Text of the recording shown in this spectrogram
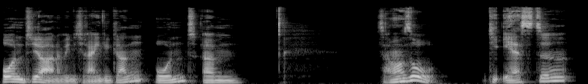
Und ja, dann bin ich reingegangen und ähm, sagen wir mal so, die erste,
